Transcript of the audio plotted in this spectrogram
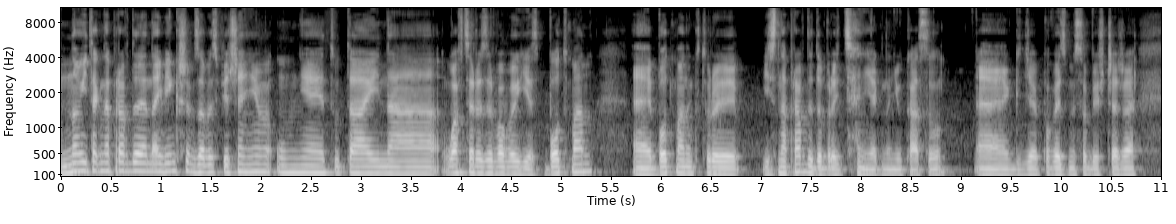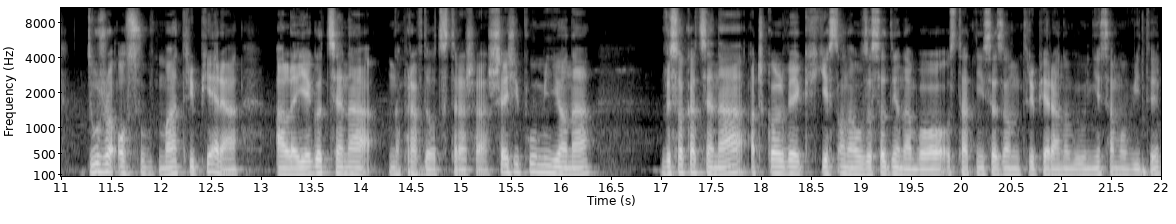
No i tak naprawdę największym zabezpieczeniem u mnie tutaj na ławce rezerwowej jest Botman. E, Botman, który jest naprawdę dobrej cenie jak na Newcastle, e, gdzie powiedzmy sobie szczerze, dużo osób ma Trippiera, ale jego cena naprawdę odstrasza. 6,5 miliona, wysoka cena, aczkolwiek jest ona uzasadniona, bo ostatni sezon Trippiera no, był niesamowity.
